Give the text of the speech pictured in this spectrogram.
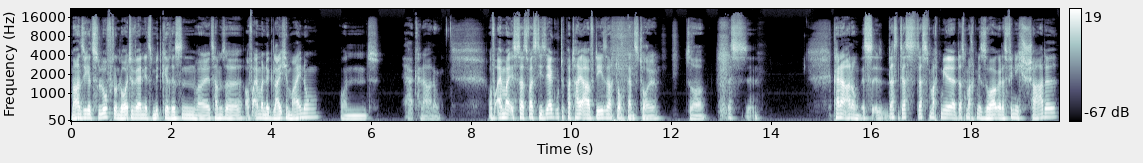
machen sich jetzt Luft und Leute werden jetzt mitgerissen, weil jetzt haben sie auf einmal eine gleiche Meinung und ja, keine Ahnung. Auf einmal ist das, was die sehr gute Partei AfD sagt, doch ganz toll. So, das, äh, keine Ahnung, es, äh, das, das, das macht mir, das macht mir Sorge, das finde ich schade.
